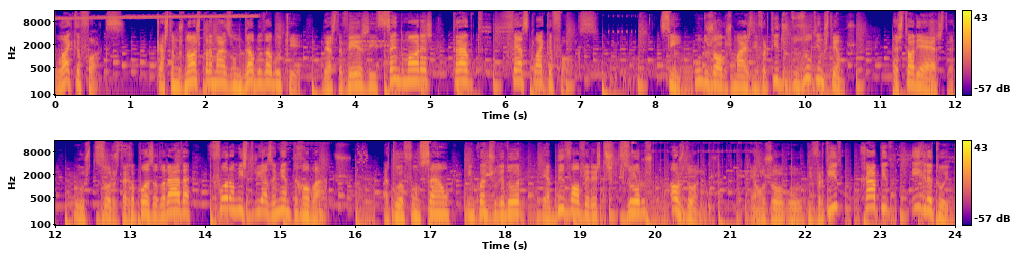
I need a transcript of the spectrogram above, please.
Like a Fox. Cá estamos nós para mais um WWQ. Desta vez e sem demoras, trago-te Fast Like a Fox. Sim, um dos jogos mais divertidos dos últimos tempos. A história é esta: os tesouros da Raposa Dourada foram misteriosamente roubados. A tua função, enquanto jogador, é devolver estes tesouros aos donos. É um jogo divertido, rápido e gratuito.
